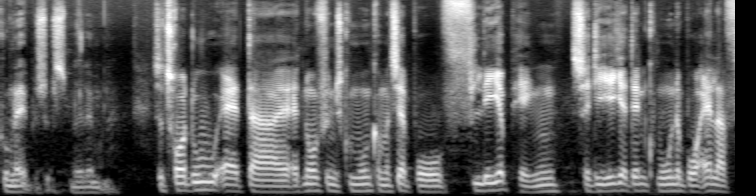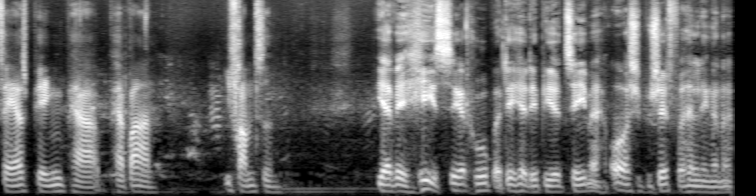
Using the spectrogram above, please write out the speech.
kommunalbestyrelsesmedlemmerne. Så tror du, at, der, at Nordfyns Kommune kommer til at bruge flere penge, så de ikke er den kommune, der bruger aller færrest penge per, per barn i fremtiden? Jeg vil helt sikkert håbe, at det her det bliver et tema, også i budgetforhandlingerne,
